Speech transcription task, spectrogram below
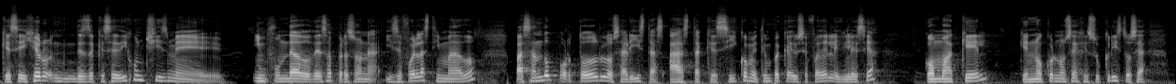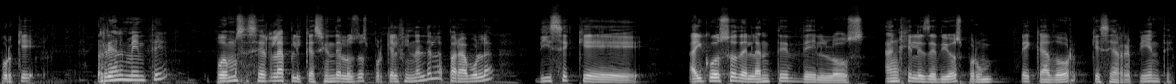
que se dijeron, desde que se dijo un chisme infundado de esa persona y se fue lastimado, pasando por todos los aristas hasta que sí cometió un pecado y se fue de la iglesia, como aquel que no conoce a Jesucristo. O sea, porque realmente podemos hacer la aplicación de los dos, porque al final de la parábola dice que hay gozo delante de los ángeles de Dios por un pecador que se arrepiente.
